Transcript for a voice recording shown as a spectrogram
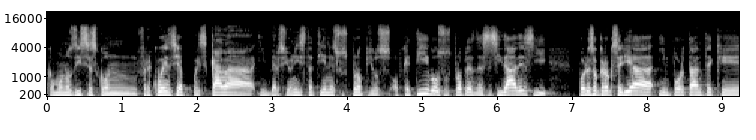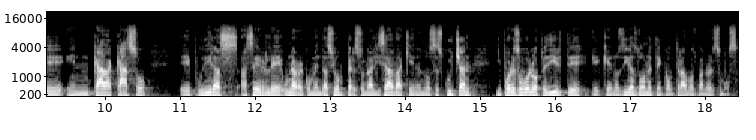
como nos dices con frecuencia, pues cada inversionista tiene sus propios objetivos, sus propias necesidades y por eso creo que sería importante que en cada caso eh, pudieras hacerle una recomendación personalizada a quienes nos escuchan y por eso vuelvo a pedirte eh, que nos digas dónde te encontramos, Manuel Somoza.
